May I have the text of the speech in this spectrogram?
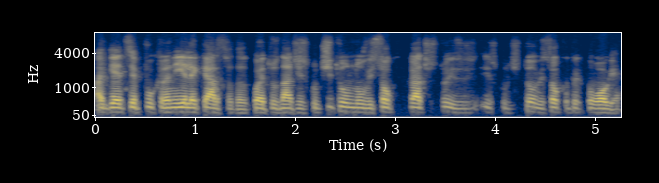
агенция по храни и лекарствата, което значи изключително високо качество и изключително висока технология.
